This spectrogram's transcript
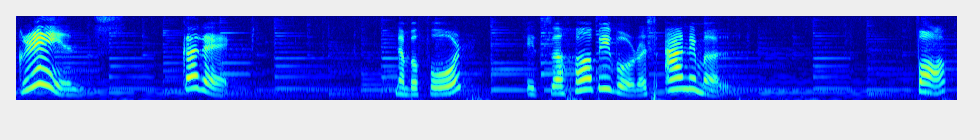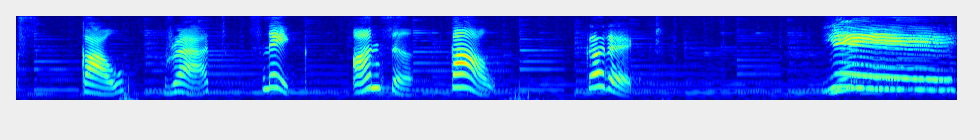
grains. Correct. Number 4. It's a herbivorous animal. Fox, cow, rat, snake. Answer cow. Correct. Yay!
